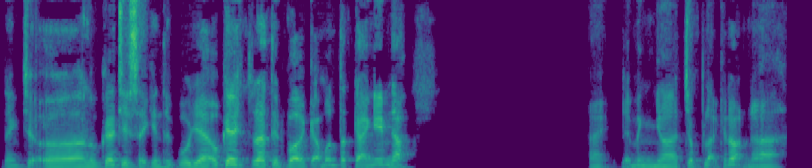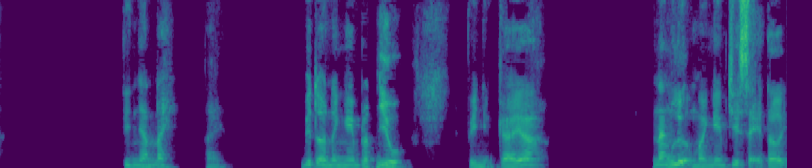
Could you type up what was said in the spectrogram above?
đang chờ uh, Luca chia sẻ kiến thức vô giá. ok rất là tuyệt vời cảm ơn tất cả anh em nhá Đấy, để mình uh, chụp lại cái đoạn uh, tin nhắn này Đấy. biết ơn anh em rất nhiều vì những cái uh, năng lượng mà anh em chia sẻ tới.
